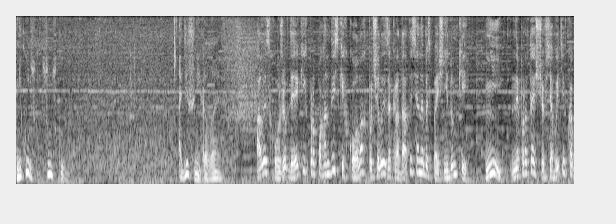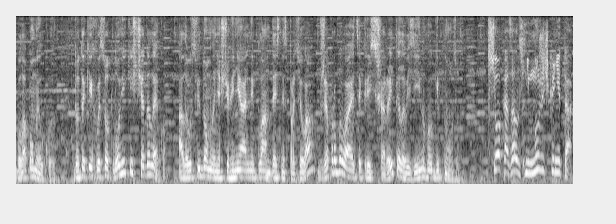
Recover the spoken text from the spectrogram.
Не Курскую, Сумскую. Одесса, Николаев. Але, схоже, в деяких пропагандистських колах почали закрадатися небезпечні думки. Ні, не про те, що вся витівка була помилкою. До таких висот логіки ще далеко. Але усвідомлення, що геніальний план десь не спрацював, вже пробивається крізь шари телевізійного гіпнозу. Все оказалось немножечко не так.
